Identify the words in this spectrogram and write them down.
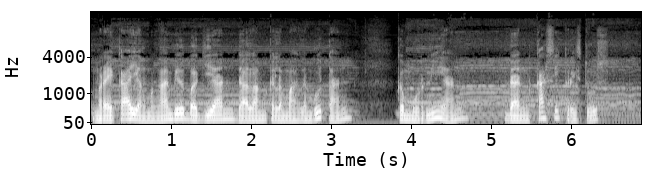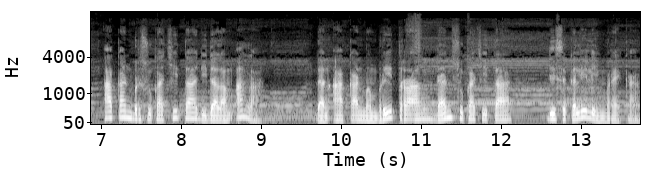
Mereka yang mengambil bagian dalam kelemah lembutan, kemurnian, dan kasih Kristus akan bersuka cita di dalam Allah dan akan memberi terang dan sukacita di sekeliling mereka.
